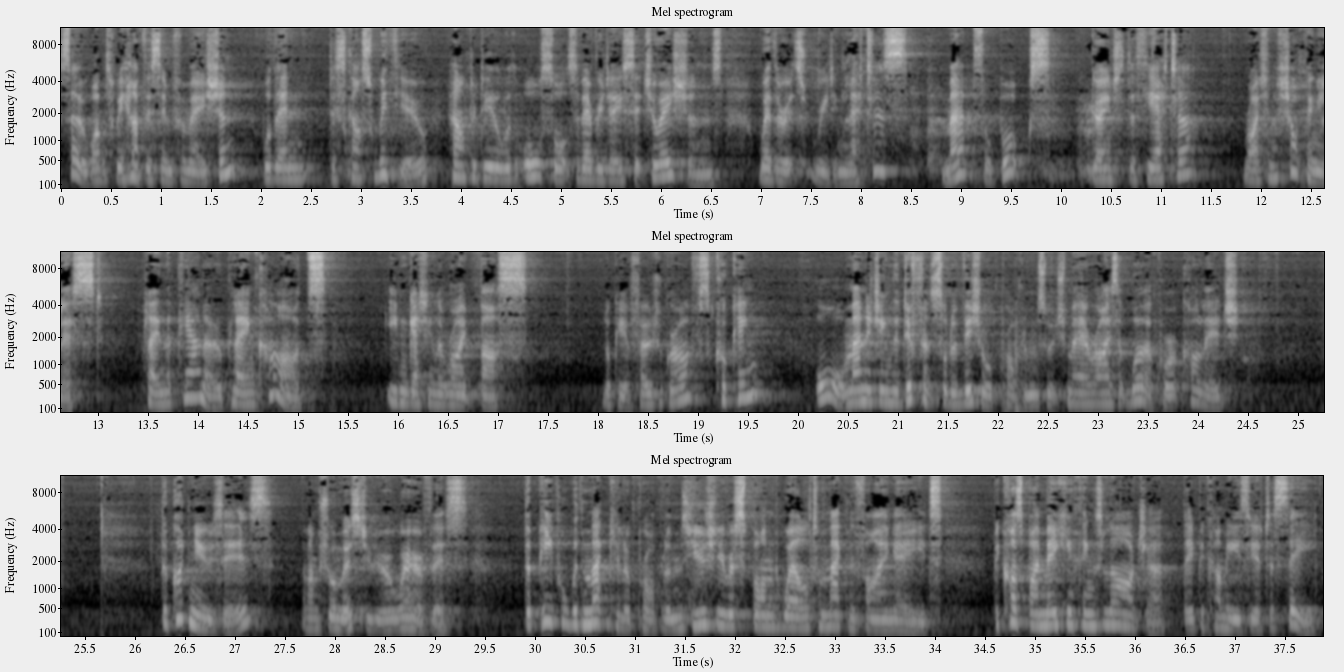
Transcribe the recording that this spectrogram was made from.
So, once we have this information, we'll then discuss with you how to deal with all sorts of everyday situations, whether it's reading letters, maps or books, going to the theatre, writing a shopping list, playing the piano, playing cards, even getting the right bus, looking at photographs, cooking, or managing the different sort of visual problems which may arise at work or at college. The good news is, and I'm sure most of you are aware of this, that people with macular problems usually respond well to magnifying aids because by making things larger, they become easier to see.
